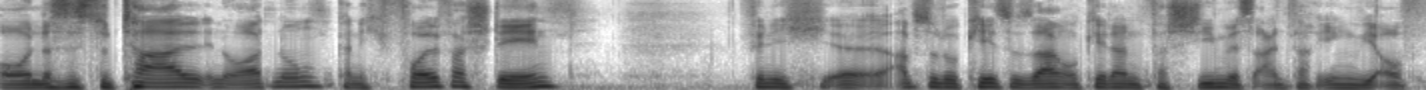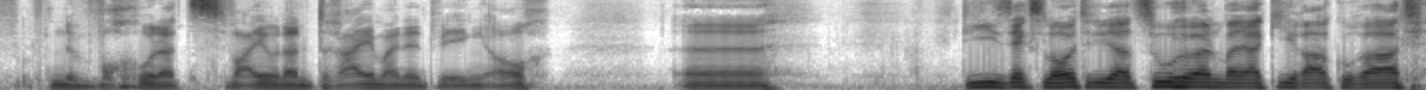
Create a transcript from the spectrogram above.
Und das ist total in Ordnung, kann ich voll verstehen. Finde ich äh, absolut okay zu sagen, okay, dann verschieben wir es einfach irgendwie auf, auf eine Woche oder zwei oder drei meinetwegen auch. Äh, die sechs Leute, die da zuhören bei Akira Akkurat,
